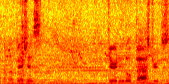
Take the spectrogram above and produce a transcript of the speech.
Son of a bitches. Dirty little bastards.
